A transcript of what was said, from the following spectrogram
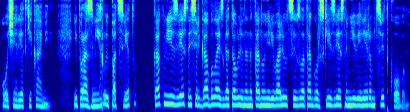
Очень редкий камень. И по размеру, и по цвету. Как мне известно, серьга была изготовлена накануне революции в Златогорске известным ювелиром Цветковым.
